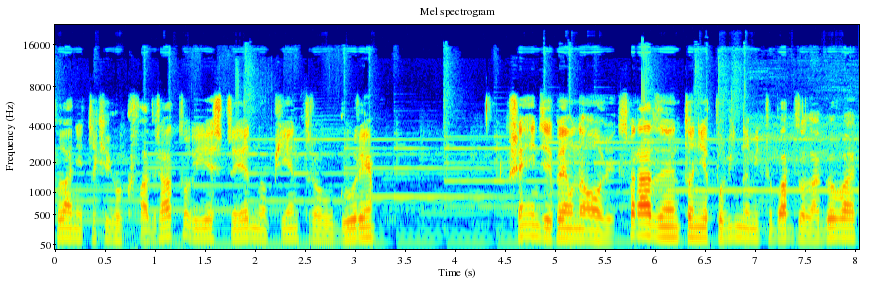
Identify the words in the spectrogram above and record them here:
planie takiego kwadratu i jeszcze jedno piętro u góry. Wszędzie pełno owiec. Sprawdzę, to nie powinno mi to bardzo lagować.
